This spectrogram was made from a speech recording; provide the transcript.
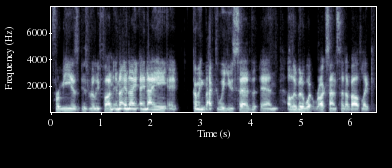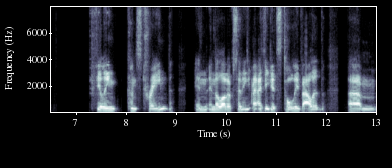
for me is is really fun. And and I and I coming back to what you said and a little bit of what Roxanne said about like feeling constrained in in a lot of setting. I, I think it's totally valid. Um,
